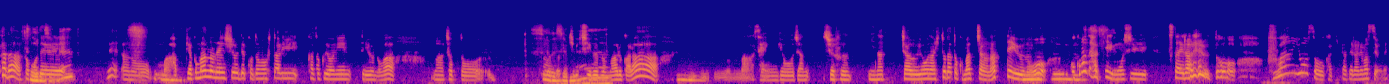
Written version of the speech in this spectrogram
ただ、そこで、ね、あの、まあ、800万の年収で子供2人、家族4人っていうのは、まあ、ちょっと、そうですよね。厳しい部分もあるから、うん、まあ、専業じゃ、主婦になっちゃうような人だと困っちゃうなっていうのを、ここまではっきり申し伝えられると、不安要素をかき立てられますよね。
